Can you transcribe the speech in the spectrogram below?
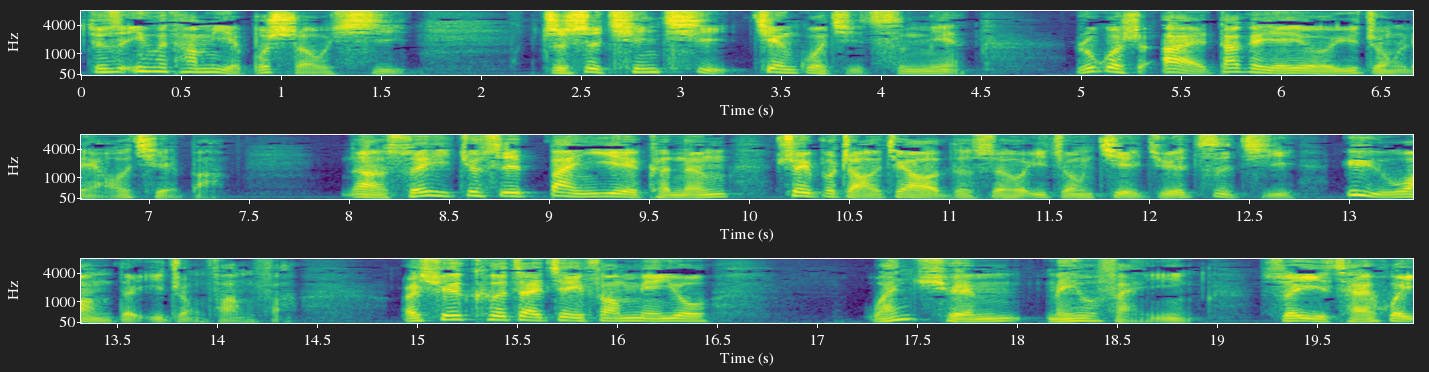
就是因为他们也不熟悉，只是亲戚见过几次面。如果是爱，大概也有一种了解吧。那所以就是半夜可能睡不着觉的时候，一种解决自己欲望的一种方法。而薛科在这一方面又完全没有反应。所以才会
